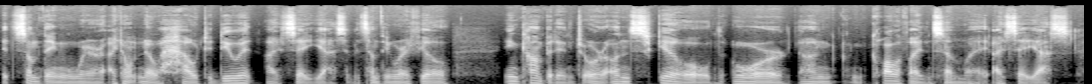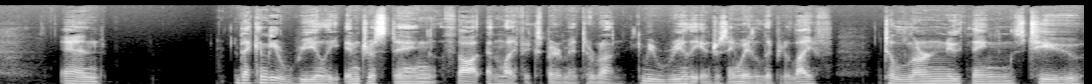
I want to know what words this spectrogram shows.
it's something where I don't know how to do it, I say yes. If it's something where I feel incompetent or unskilled or unqualified in some way, I say yes. And that can be a really interesting thought and life experiment to run. It can be a really interesting way to live your life, to learn new things, to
